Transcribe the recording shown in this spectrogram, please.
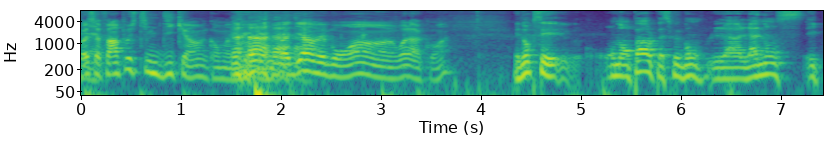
Ouais, ça fait un peu Steam Dick hein, quand même. Vais pas dire, mais bon, hein, euh, voilà quoi. Et donc c'est, on en parle parce que bon, la- l'annonce est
